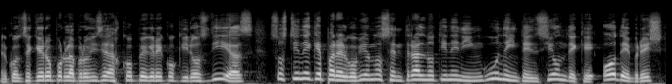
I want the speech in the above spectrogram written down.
El consejero por la provincia de Ascope, Greco Quirós Díaz, sostiene que para el gobierno central no tiene ninguna intención de que Odebrecht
